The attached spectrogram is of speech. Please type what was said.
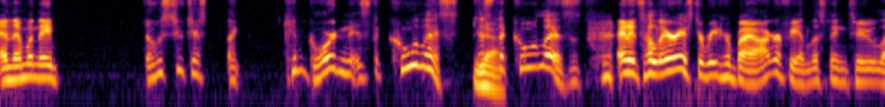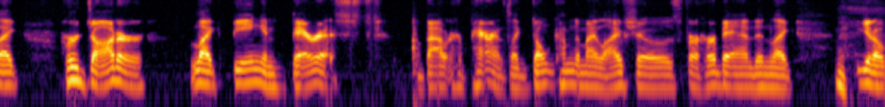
And then when they, those two just like Kim Gordon is the coolest, just Yeah. the coolest. And it's hilarious to read her biography and listening to like her daughter, like being embarrassed about her parents, like don't come to my live shows for her band and like, you know,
